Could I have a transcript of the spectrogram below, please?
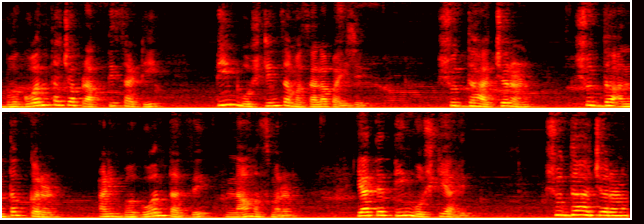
भगवंताच्या प्राप्तीसाठी तीन गोष्टींचा मसाला पाहिजे. शुद्ध आचरण शुद्ध अंतःकरण आणि भगवंताचे नामस्मरण. या त्या तीन गोष्टी आहेत. शुद्ध आचरण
